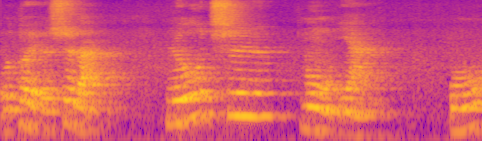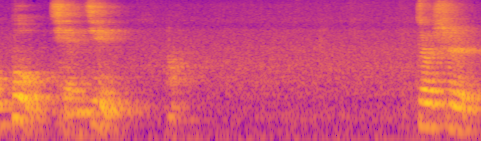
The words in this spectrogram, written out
不对的事的，如痴母羊，无不前进。啊，就是。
